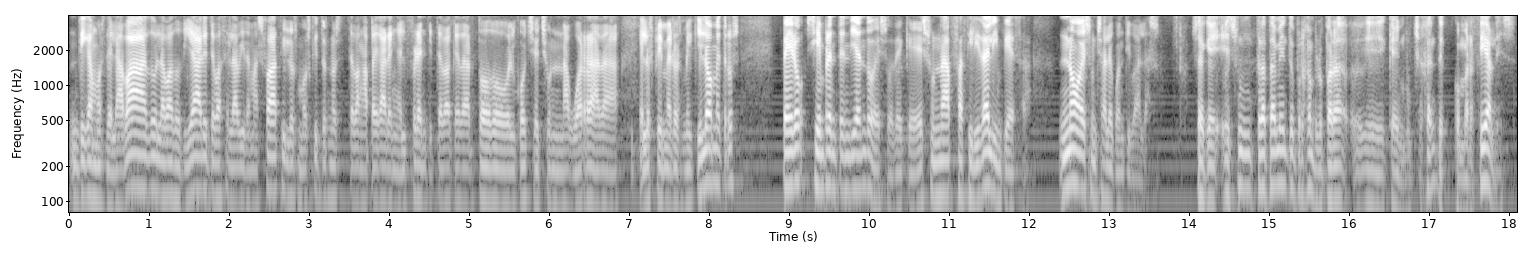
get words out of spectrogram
digamos, de lavado, lavado diario, te va a hacer la vida más fácil, los mosquitos no se te van a pegar en el frente y te va a quedar todo el coche hecho una guarrada en los primeros mil kilómetros, pero siempre entendiendo eso, de que es una facilidad de limpieza, no es un chaleco antibalas. O sea que es un tratamiento, por ejemplo, para eh, que hay mucha gente, comerciales,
